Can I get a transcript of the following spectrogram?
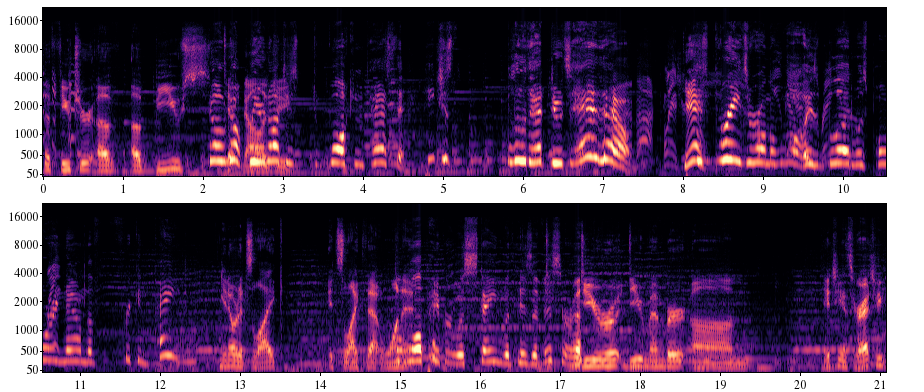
the future of abuse No, no, we are not just walking past it. He just blew that dude's head out. Yeah. His brains are on the wall. His blood was pouring down the freaking paint. You know what it's like? It's like that one. The at- wallpaper was stained with his eviscera. do you do you remember? Um, Itchy and scratchy.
